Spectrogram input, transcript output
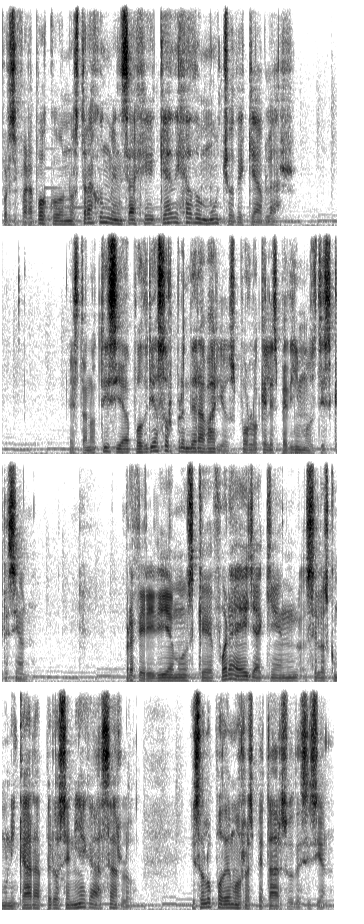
Por si fuera poco, nos trajo un mensaje que ha dejado mucho de qué hablar. Esta noticia podría sorprender a varios, por lo que les pedimos discreción. Preferiríamos que fuera ella quien se los comunicara, pero se niega a hacerlo, y solo podemos respetar su decisión.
